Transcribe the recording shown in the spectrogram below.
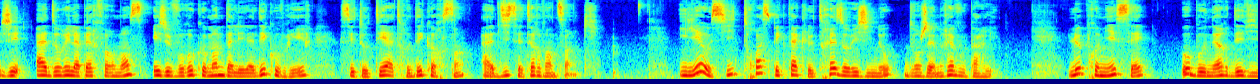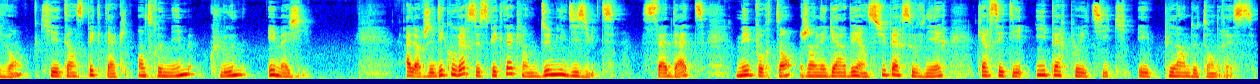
J'ai adoré la performance et je vous recommande d'aller la découvrir. C'est au théâtre des à 17h25. Il y a aussi trois spectacles très originaux dont j'aimerais vous parler. Le premier c'est Au bonheur des vivants, qui est un spectacle entre mime, clown et magie. Alors j'ai découvert ce spectacle en 2018. Ça date, mais pourtant j'en ai gardé un super souvenir car c'était hyper poétique et plein de tendresse.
